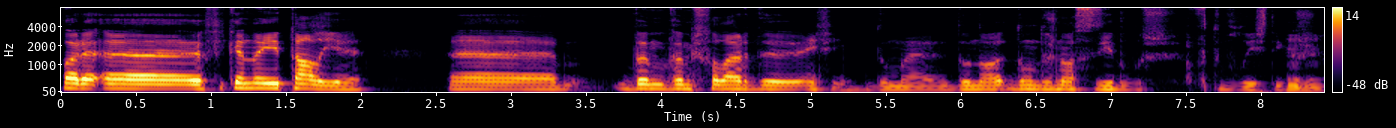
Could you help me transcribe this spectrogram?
Ora, ah, ficando em Itália, ah, vamos, vamos falar de, enfim, de, uma, do no- de um dos nossos ídolos futebolísticos, Uhum.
